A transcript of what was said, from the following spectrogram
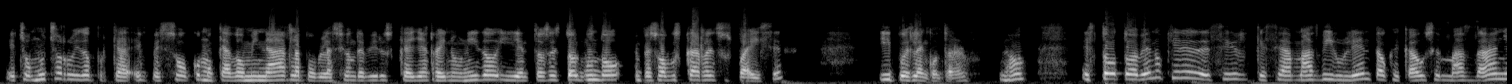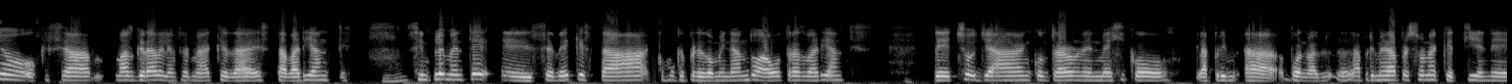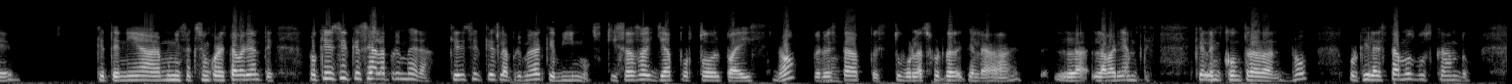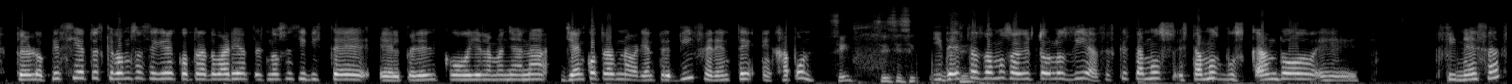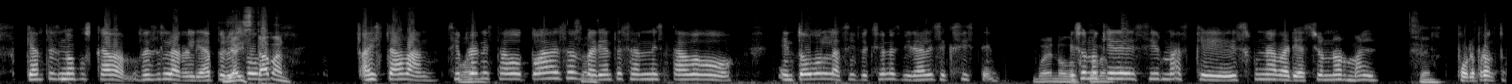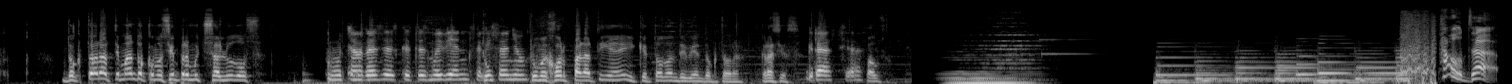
hecho mucho ruido porque empezó como que a dominar la población de virus que hay en Reino Unido y entonces todo el mundo empezó a buscarla en sus países y pues la encontraron, ¿no? Esto todavía no quiere decir que sea más virulenta o que cause más daño o que sea más grave la enfermedad que da esta variante. Simplemente eh, se ve que está como que predominando a otras variantes. De hecho, ya encontraron en México la ah, bueno, la primera persona que tiene que tenía una infección con esta variante. No quiere decir que sea la primera, quiere decir que es la primera que vimos, quizás allá por todo el país, ¿no? Pero esta pues tuvo la suerte de que la la, la variante que la encontrarán, ¿no? Porque la estamos buscando. Pero lo que es cierto es que vamos a seguir encontrando variantes. No sé si viste el periódico hoy en la mañana, ya encontraron una variante diferente en Japón. Sí, sí, sí, sí. Y de Sí. estas vamos a ver todos los días. Es que estamos, estamos buscando eh, finezas que antes no buscábamos. Esa es la realidad. Pero y ahí eso- estaban. Ahí estaban, siempre Bueno. han estado, todas esas variantes han estado en todas las infecciones virales existen. Bueno, Eso no doctora. quiere decir más que es una variación normal, Sí. por lo pronto. Doctora, te mando como siempre muchos saludos. Muchas gracias, que estés muy bien, feliz año. Tú mejor para ti, ¿eh? Y que todo ande bien, doctora. Gracias. Gracias. Pausa. Hold up.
